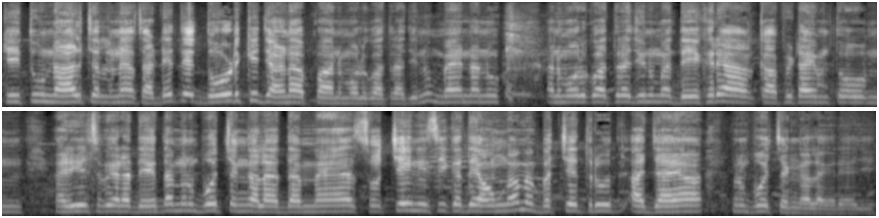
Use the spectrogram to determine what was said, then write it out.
ਕਿ ਤੂੰ ਨਾਲ ਚੱਲਣਾ ਸਾਡੇ ਤੇ ਦੌੜ ਕੇ ਜਾਣਾ ਆਪਾਂ ਅਨਮੋਲ ਕੁਆਤਰਾ ਜੀ ਨੂੰ। ਮੈਂ ਇਹਨਾਂ ਨੂੰ ਅਨਮੋਲ ਕੁਆਤਰਾ ਜੀ ਨੂੰ ਮੈਂ ਦੇਖ ਰਿਹਾ ਕਾਫੀ ਟਾਈਮ ਤੋਂ ਰੀਲਸ ਵਗੈਰਾ ਦੇਖਦਾ ਮੈਨੂੰ ਬਹੁਤ ਚੰਗਾ ਲੱਗਦਾ ਮੈਂ ਸੋਚਿਆ ਹੀ ਨਹੀਂ ਸੀ ਕਦੇ ਆਉਂਗਾ ਮੈਂ ਬੱਚੇ ਥਰੂ ਅੱਜ ਆਇਆ ਮੈਨੂੰ ਬਹੁਤ ਚੰਗਾ ਲੱਗ ਰਿਹਾ ਜੀ।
